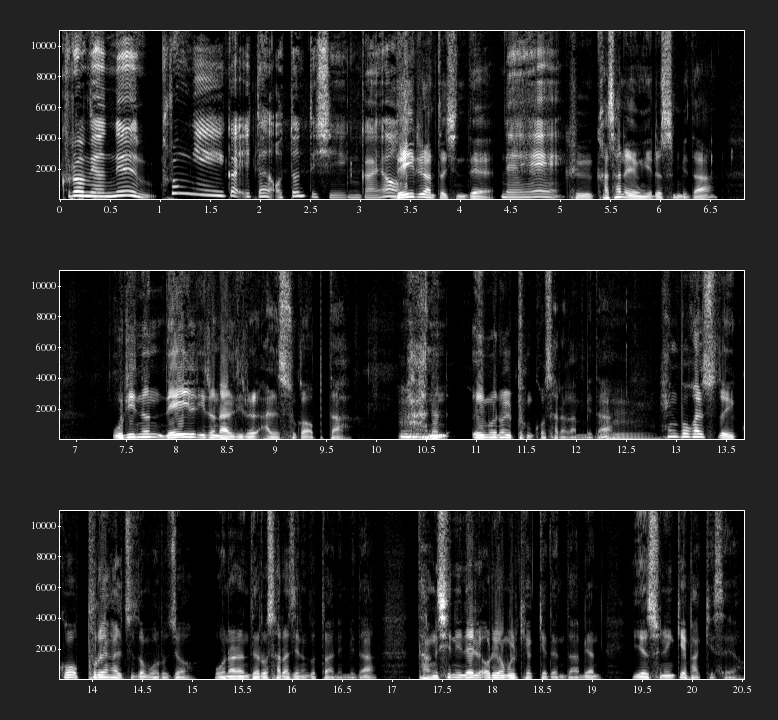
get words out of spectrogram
그러면은 푸릉리가 일단 어떤 뜻인가요? 내일이란 뜻인데 네. 그 가사 내용이 이렇습니다. 우리는 내일 일어날 일을 알 수가 없다. 음. 많은 의문을 품고 살아갑니다. 음. 행복할 수도 있고 불행할지도 모르죠. 원하는 대로 사라지는 것도 아닙니다. 당신이 내일 어려움을 겪게 된다면 예수님께 맡기세요.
